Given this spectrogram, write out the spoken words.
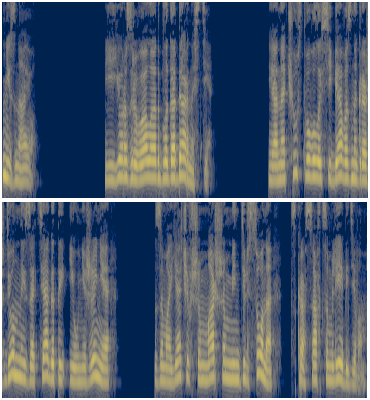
«Не знаю». Ее разрывало от благодарности. И она чувствовала себя вознагражденной за тяготы и унижение замаячившим маршем Мендельсона с красавцем Лебедевым.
